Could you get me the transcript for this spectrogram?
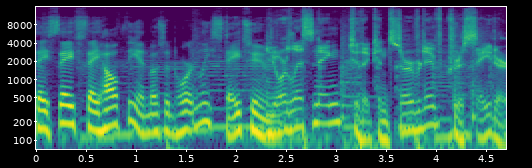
Stay safe, stay healthy, and most importantly, stay tuned. You're listening to the Conservative Crusader.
